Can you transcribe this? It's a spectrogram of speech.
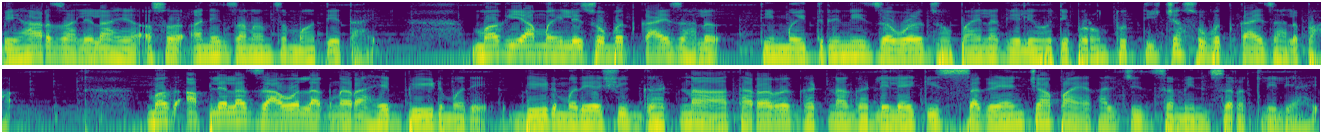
बिहार झालेला आहे असं अनेक जणांचं मत येत आहे. मग या महिलेसोबत काय झालं? ती मैत्रिणी जवळ झोपायला गेली होती परंतु तिच्यासोबत काय झालं पहा. मग आपल्याला जावं लागणार आहे बीडमध्ये. बीडमध्ये अशी घटना थरारक घटना घडलेली आहे की सगळ्यांच्या पायाखालची जमीन सरकलेली आहे.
